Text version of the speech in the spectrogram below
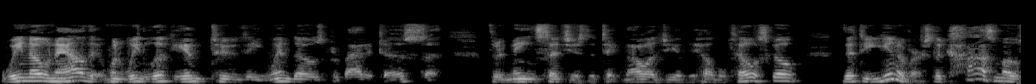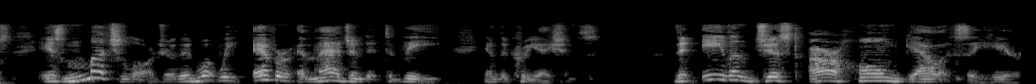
We know now that when we look into the windows provided to us uh, through means such as the technology of the Hubble telescope, that the universe, the cosmos, is much larger than what we ever imagined it to be in the creations. That even just our home galaxy here,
